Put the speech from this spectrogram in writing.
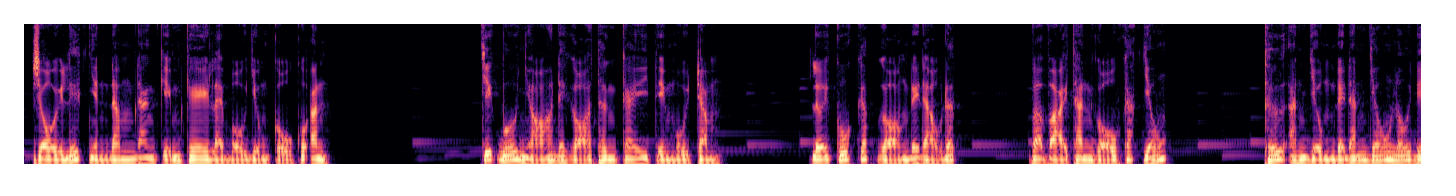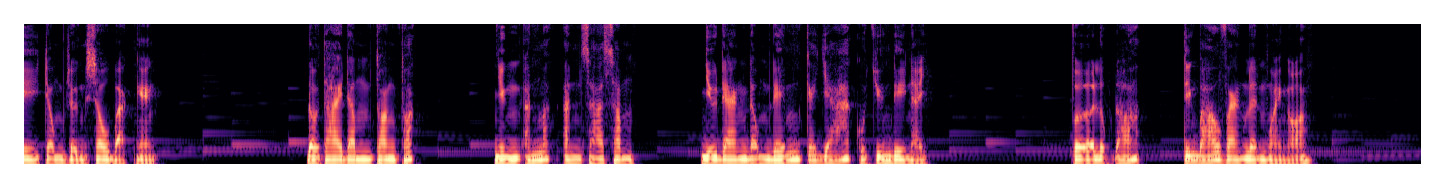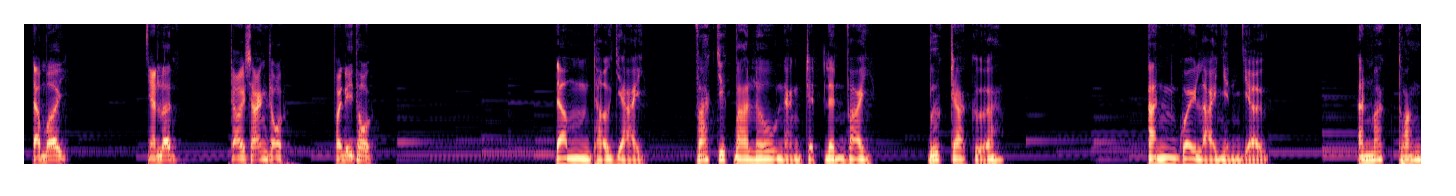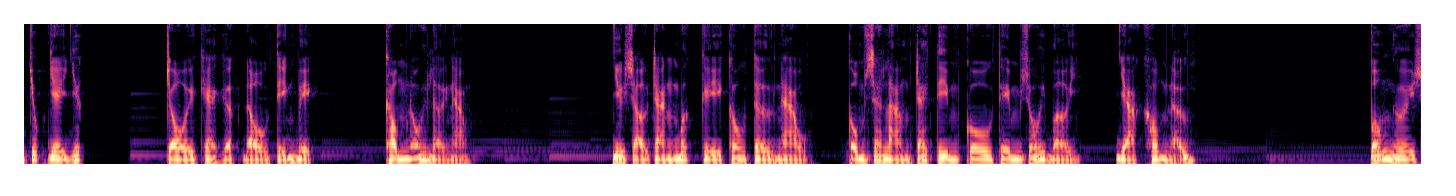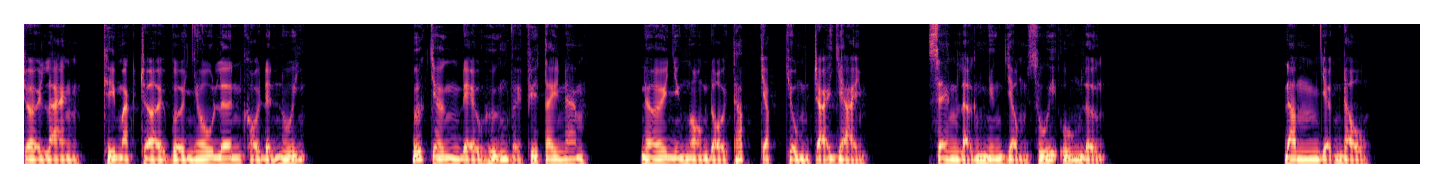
Rồi liếc nhìn Đâm đang kiểm kê lại bộ dụng cụ của anh. Chiếc búa nhỏ để gõ thân cây tìm mùi trầm. Lưỡi cuốc gấp gọn để đào đất. Và vài thanh gỗ khắc dấu. Thứ anh dùng để đánh dấu lối đi trong rừng sâu bạc ngàn. Đôi tai đâm thoang thoát. Nhưng ánh mắt anh xa xăm, Như đang đồng đếm cái giá của chuyến đi này. Vừa lúc đó Tiếng báo vang lên ngoài ngõ. Đâm ơi Nhanh lên Trời sáng rồi Phải đi thôi. Đâm thở dài Vác chiếc ba lô nặng trịch lên vai Bước ra cửa. Anh quay lại nhìn vợ. Ánh mắt thoáng chút dây dứt Rồi khẽ gật đầu tiễn biệt Không nói lời nào. Như sợ rằng bất kỳ câu từ nào Cũng sẽ làm trái tim cô thêm rối bời Và không nở Bốn người rời làng Khi mặt trời vừa nhô lên khỏi đỉnh núi. Bước chân đều hướng về phía tây nam, Nơi những ngọn đồi thấp chập trùng trải dài, Xen lẫn những dòng suối uốn lượn. Đâm dẫn đầu,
